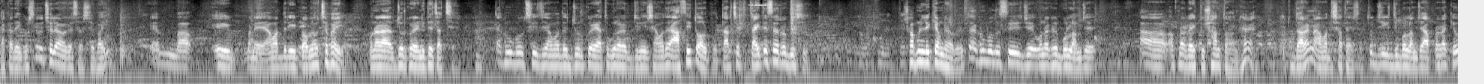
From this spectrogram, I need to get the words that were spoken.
ধাক্কা দিয়ে করছে। ওই ছেলে আমার কাছে আসছে, ভাই এই মানে আমাদের এই প্রবলেম হচ্ছে, ভাই, ওনারা জোর করে নিতে চাচ্ছে। তো এখন বলছি যে, আমাদের জোর করে এতগুলো জিনিস, আমাদের আসেই তো অল্প, তার চেয়ে চাইতেছে আরও বেশি। স্বপ্ন নিলে কেমন হবে? তো এখন বলতেছি যে, ওনাকে বললাম যে আপনারা একটু শান্ত হন হ্যাঁ? একটু দাঁড়ান আমাদের সাথে আসেন। তো জি বললাম যে আপনারা কেউ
